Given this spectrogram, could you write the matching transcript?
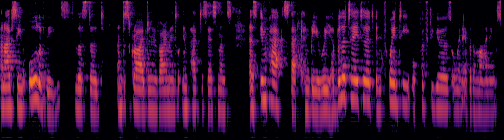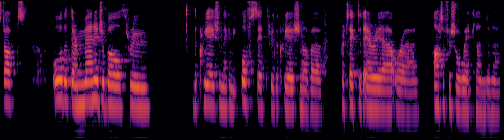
And I've seen all of these listed and described in environmental impact assessments as impacts that can be rehabilitated in 20 or 50 years or whenever the mining stops, or that they're manageable through the creation, they can be offset through the creation of a protected area or an artificial wetland in a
